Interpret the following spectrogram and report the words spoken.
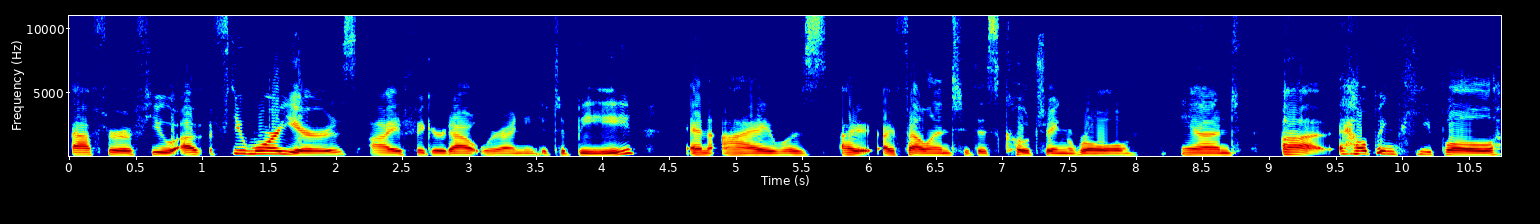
after a few a few more years, I figured out where I needed to be. And I was I, I fell into this coaching role and uh, helping people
